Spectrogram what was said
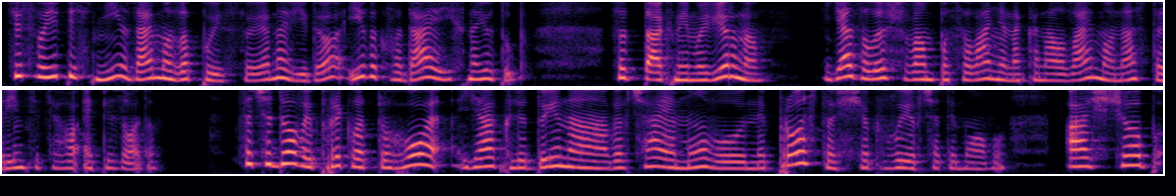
Ці свої пісні Займо записує на відео і викладає їх на YouTube. Це так неймовірно. Я залишу вам посилання на канал Займо на сторінці цього епізоду. Це чудовий приклад того, як людина вивчає мову не просто щоб вивчити мову, а щоб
